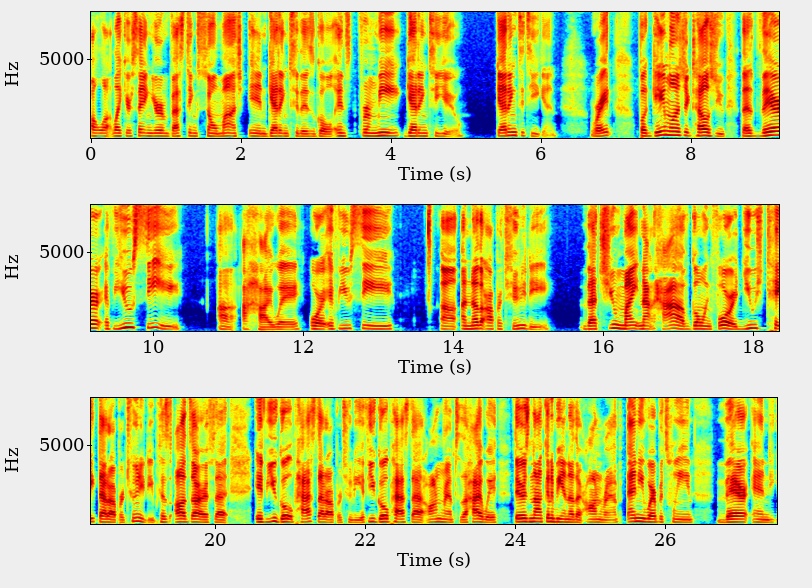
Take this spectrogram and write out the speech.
a lot like you're saying you're investing so much in getting to this goal and for me getting to you getting to tegan right? But game logic tells you that there if you see uh, a highway or if you see uh, another opportunity that you might not have going forward you take that opportunity because odds are if that if you go past that opportunity if you go past that on ramp to the highway there's not going to be another on ramp anywhere between there and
